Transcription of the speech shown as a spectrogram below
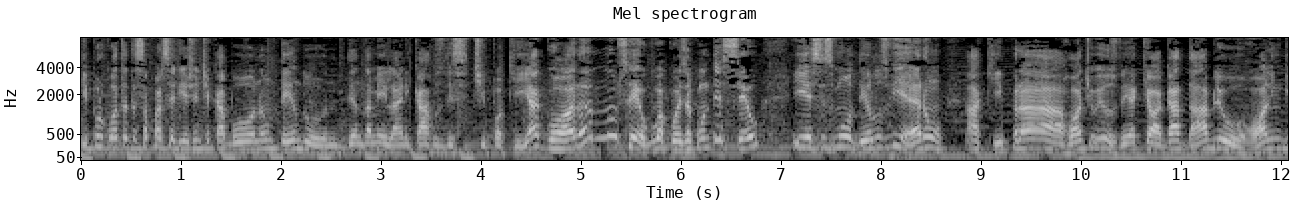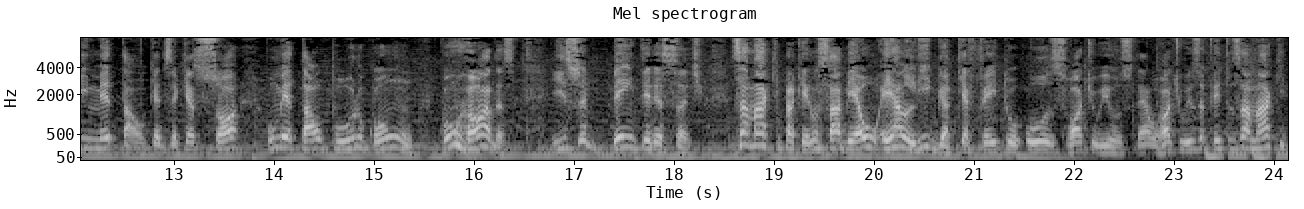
E por conta dessa parceria a gente acabou não tendo dentro da Mainline carros desse tipo aqui. E agora, não sei, alguma coisa aconteceu e esses modelos vieram aqui para Hot Wheels. Veio aqui ó, HW Rolling Metal, quer dizer que é só o metal puro com, com rodas. Isso é bem interessante. Zamak, para quem não sabe, é, o, é, a liga que é feito os Hot Wheels. Né? O Hot Wheels é feito Zamak,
